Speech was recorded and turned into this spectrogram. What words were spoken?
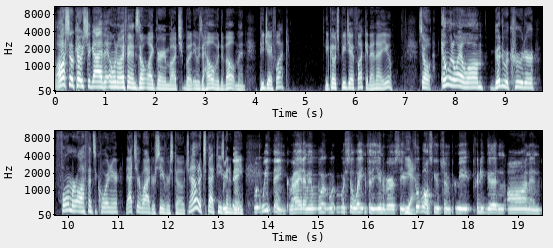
also coached a guy that Illinois fans don't like very much, but it was a hell of a development. PJ Fleck. He coached PJ Fleck at NIU. So Illinois alum, good recruiter, former offensive coordinator. That's your wide receivers coach, and I would expect he's going to be. We think, right? I mean, we're, we're still waiting for the university. Yeah. Football scoop's been pretty pretty good and on, and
